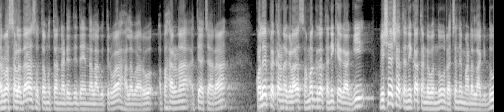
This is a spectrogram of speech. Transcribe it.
ಧರ್ಮಸ್ಥಳದ ಸುತ್ತಮುತ್ತ ನಡೆದಿದೆ ಎನ್ನಲಾಗುತ್ತಿರುವ ಹಲವಾರು ಅಪಹರಣ, ಅತ್ಯಾಚಾರ ಕೊಲೆ ಪ್ರಕರಣಗಳ ಸಮಗ್ರ ತನಿಖೆಗಾಗಿ ವಿಶೇಷ ತನಿಖಾ ತಂಡವನ್ನು ರಚನೆ ಮಾಡಲಾಗಿದ್ದು,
